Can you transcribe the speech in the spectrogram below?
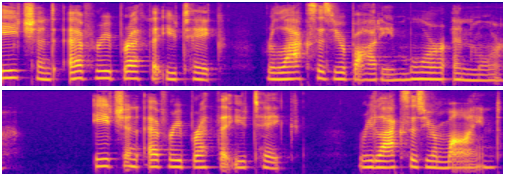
Each and every breath that you take relaxes your body more and more. Each and every breath that you take relaxes your mind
